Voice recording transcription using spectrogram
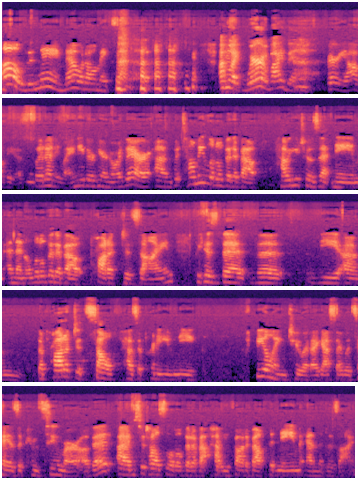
oh, the name, now it all makes sense. I'm like, where have I been? very obvious. But anyway, neither here nor there. Um, but tell me a little bit about how you chose that name, and then a little bit about product design, because the the the um, the product itself has a pretty unique feeling to it, I guess I would say, as a consumer of it. Um, so tell us a little bit about how you thought about the name and the design.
